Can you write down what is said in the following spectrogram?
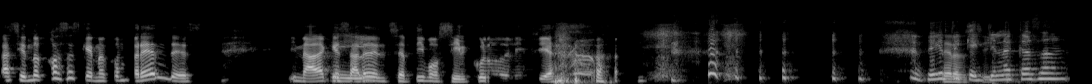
haciendo cosas que no comprendes y nada que sale del séptimo círculo del infierno. Fíjate que aquí en la casa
